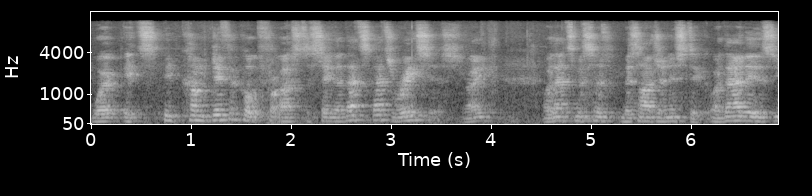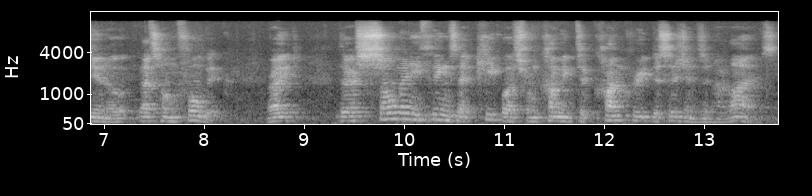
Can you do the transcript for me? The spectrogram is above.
where it's become difficult for us to say that that's, that's racist, right? Or that's mis- misogynistic, or that is, you know, that's homophobic, right? There are so many things that keep us from coming to concrete decisions in our lives.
